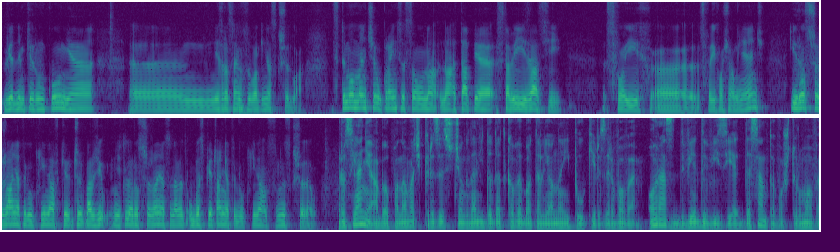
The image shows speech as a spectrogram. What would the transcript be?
w jednym kierunku, nie, e, nie zwracając uwagi na skrzydła. W tym momencie Ukraińcy są na, na etapie stabilizacji swoich, swoich osiągnięć i rozszerzania tego klina, w, kier- czy bardziej nie tyle rozszerzania, co nawet ubezpieczania tego klina od strony skrzydeł. Rosjanie, aby opanować kryzys, ściągnęli dodatkowe bataliony i pułki rezerwowe oraz dwie dywizje desantowo-szturmowe.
